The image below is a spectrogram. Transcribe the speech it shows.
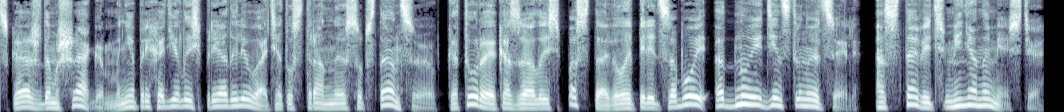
С каждым шагом мне приходилось преодолевать эту странную субстанцию, которая, казалось, поставила перед собой одну единственную цель — оставить меня на месте.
